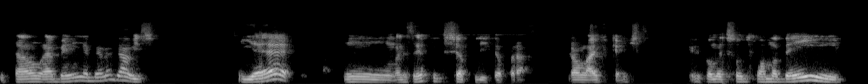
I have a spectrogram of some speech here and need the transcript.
Então, é bem, é bem legal isso. E é um exemplo que se aplica para um livecast. Ele começou de forma bem.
